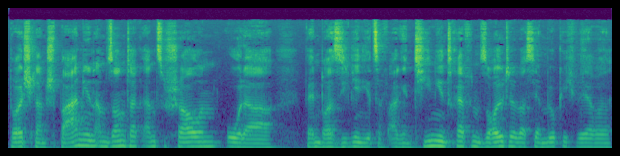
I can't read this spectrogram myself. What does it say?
Deutschland-Spanien am Sonntag anzuschauen oder wenn Brasilien jetzt auf Argentinien treffen sollte, was ja möglich wäre,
